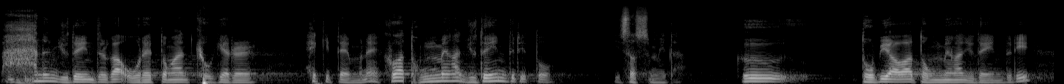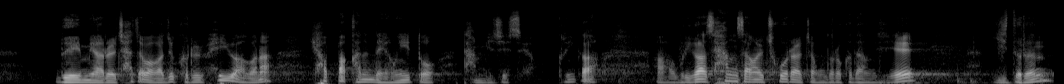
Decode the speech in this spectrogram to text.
많은 유대인들과 오랫동안 교계를 했기 때문에 그와 동맹한 유대인들이 또 있었습니다. 그 도비아와 동맹한 유대인들이 느헤미야를 찾아와 가지고 그를 회유하거나 협박하는 내용이 또 담겨져 있어요. 그러니까 아, 우리가 상상을 초월할 정도로 그 당시에 이들은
